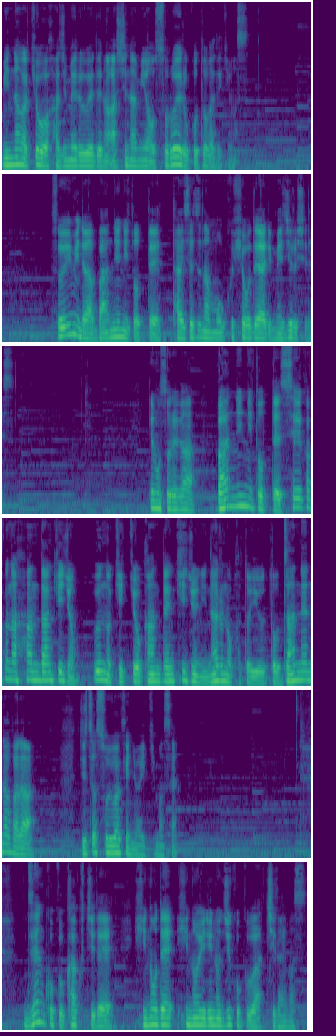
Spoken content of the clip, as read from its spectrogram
みんなが今日始める上での足並みを揃えることができます。そういう意味では万人にとって大切な目標であり目印です。でもそれが万人にとって正確な判断基準運の吉凶観点基準になるのかというと残念ながら実はそういうわけにはいきません。全国各地で日の出日の入りの時刻は違います。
